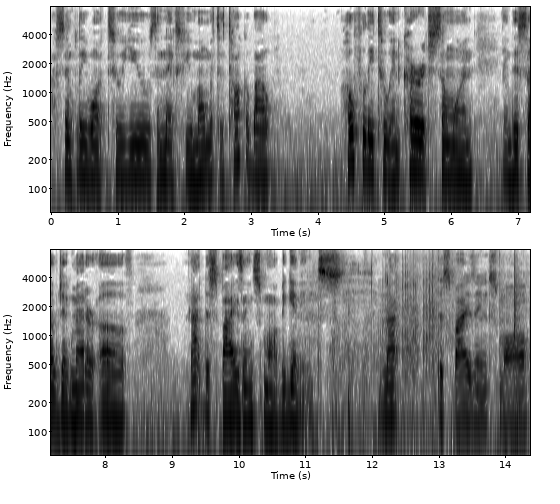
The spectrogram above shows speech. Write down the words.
I simply want to use the next few moments to talk about, hopefully, to encourage someone in this subject matter of not despising small beginnings. Not despising small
